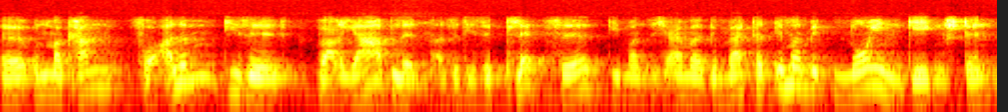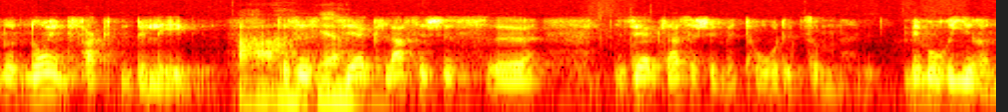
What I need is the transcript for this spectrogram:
Äh, und man kann vor allem diese Variablen, also diese Plätze, die man sich einmal gemerkt hat, immer mit neuen Gegenständen und neuen Fakten belegen. Aha, das ist ja. ein sehr klassisches, äh, eine sehr klassische Methode zum Memorieren.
